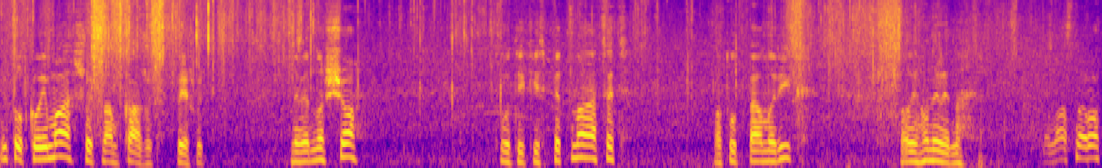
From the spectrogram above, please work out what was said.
І тут клейма, щось нам кажуть, пишуть. Не видно що. Тут якісь 15, а тут певно рік, але його не видно. У нас народ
